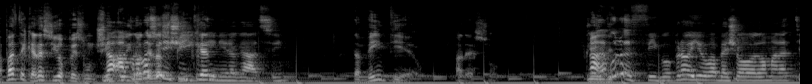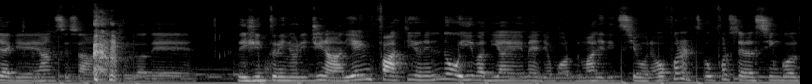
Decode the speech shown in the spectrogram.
A parte che adesso io ho preso un cinturino no, a della speaker ragazzi. Da 20 euro, adesso. Quindi... No, quello è figo, però io vabbè ho la malattia che anzi sa quello de... dei cinturini originali e infatti io nel no IVA di Media World maledizione o, for... o forse era il single,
